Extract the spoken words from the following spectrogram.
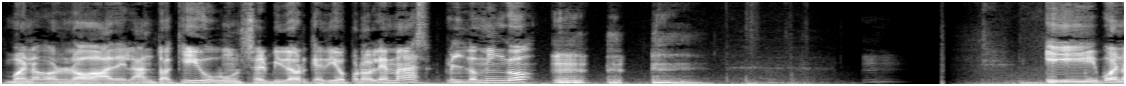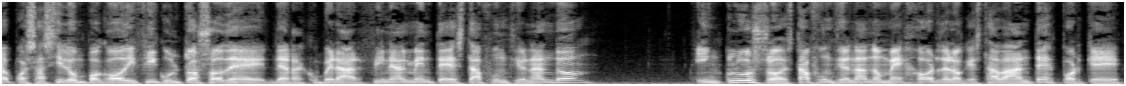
bueno, os lo adelanto aquí, hubo un servidor que dio problemas el domingo. y bueno, pues ha sido un poco dificultoso de recuperar. Finalmente está funcionando Incluso está funcionando mejor de lo que estaba antes porque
